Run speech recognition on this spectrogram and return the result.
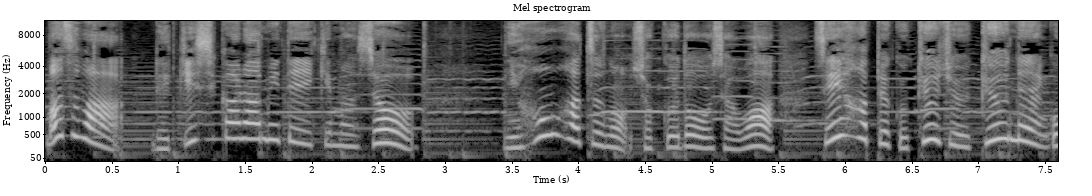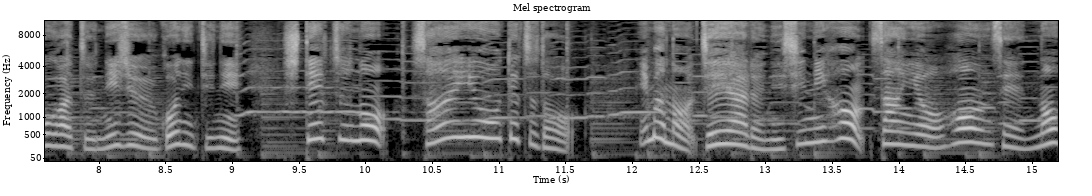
まずは歴史から見ていきましょう。日本初の食堂車は1899年5月25日に私鉄の山陽鉄道今の JR 西日本山陽本線の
